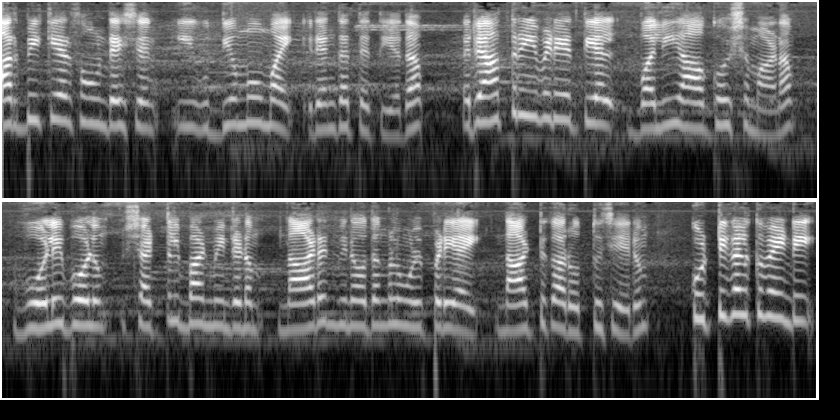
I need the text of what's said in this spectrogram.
ആർ ബി കെയർ ഫൗണ്ടേഷൻ ഈ ഉദ്യമവുമായി രംഗത്തെത്തിയത്. രാത്രി ഇവിടെ എത്തിയാൽ വലിയ ആഘോഷമാണ്. വോളിബോളും ഷട്ടിൽ ബാഡ്മിന്റണും നാടൻ വിനോദങ്ങളും ഉൾപ്പെടെയായി നാട്ടുകാർ ഒത്തുചേരും. കുട്ടികൾക്ക് വേണ്ടി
